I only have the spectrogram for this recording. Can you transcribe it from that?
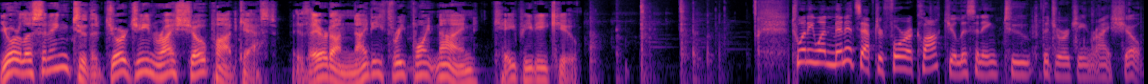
You're listening to the Georgene Rice Show podcast. It's aired on 93.9 KPDQ. 21 minutes after 4 o'clock, you're listening to The Georgene Rice Show.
